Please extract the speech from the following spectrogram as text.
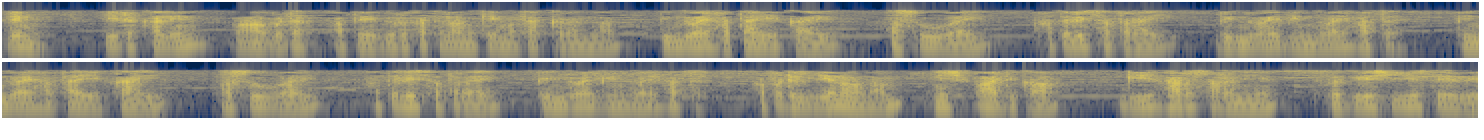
දෙමු. ඊට කලින් මා ඔබට අපේ දුරකථන අංකය මතක් කරන්නම් 071 80යි 44යි 0.07 071යි 80යි 44යි 0.07 අපට ලියනවා නම් නිෂ්පාදිකා ගීහර සරණිය ස්වදේශීය සේවය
